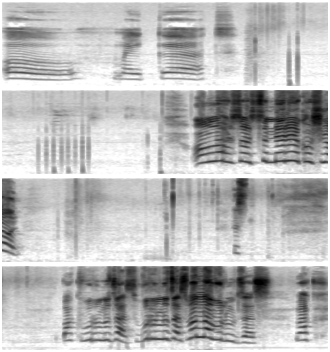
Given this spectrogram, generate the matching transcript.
Oh my god. Allah saçsın nereye koşuyorsun? Bak vurulacağız, vurulacağız, vallahi vurulacağız. Bak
